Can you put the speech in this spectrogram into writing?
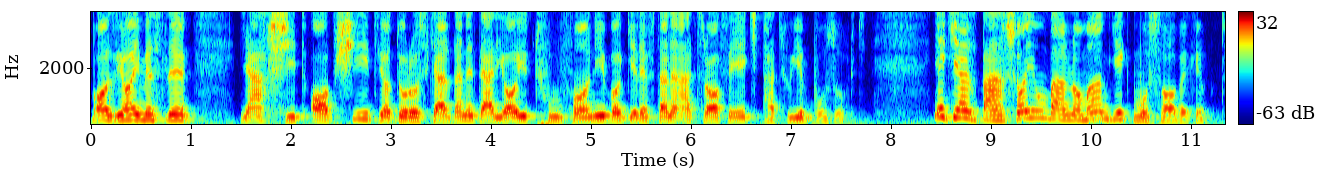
بازی مثل یخشید آبشید یا درست کردن دریای طوفانی با گرفتن اطراف یک پتوی بزرگ. یکی از بخشای اون برنامه هم یک مسابقه بود.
